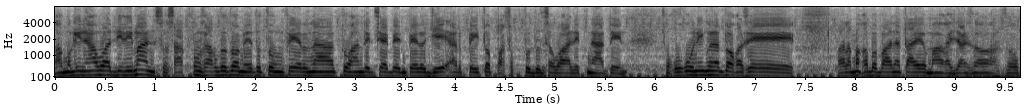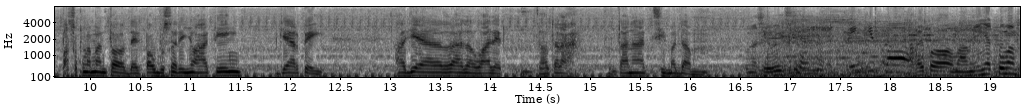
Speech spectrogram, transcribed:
uh, Maginawa Diliman. So saktong-sakto to, meron tong fare na 207 pero JR pay to, pasok to dun sa wallet natin. So kukunin ko na to kasi para makababa na tayo mga kadyans. No? So pasok naman to dahil paubos na rin yung ating JR pay. Ah, JR ano, wallet. So tara, punta na natin si Madam. Una si Wiz. Thank you po. Okay po, ma'am. Ingat po, ma'am.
